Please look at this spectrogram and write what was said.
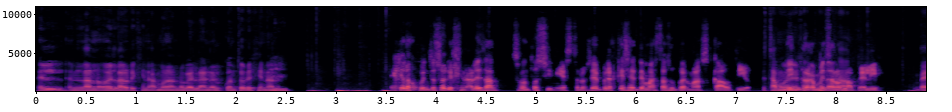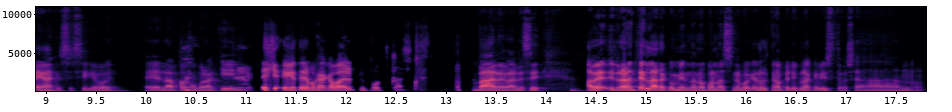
en la novela original. Bueno, la novela, en el cuento original. Es que los cuentos originales son todos siniestros, ¿eh? pero es que ese tema está súper mascado, tío. Está muy bien. Recomiéndanos la peli. Venga, que sí, sí que voy. Eh, la pongo por aquí. Es que, es que tenemos que acabar el podcast. Vale, vale, sí. A ver, realmente la recomiendo no por nada, sino porque es la última película que he visto. O sea, no.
